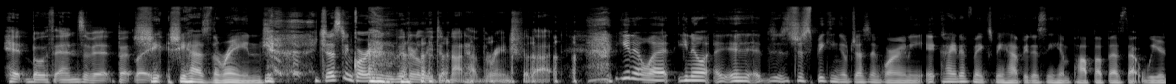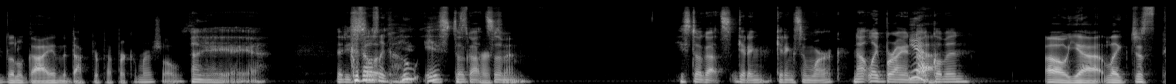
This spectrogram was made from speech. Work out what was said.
hit both ends of it. But like she she has the range. Justin Guarini literally did not have the range for that. you know what? You know? It, it- it's just speaking of Justin Guarini, it kind of makes me happy to see him pop up as that weird little guy in the Dr Pepper commercials. Oh yeah, yeah, yeah. That he's 'Cause I was like, who he, is still this got person? some. He's still got getting getting some work. Not like Brian Yeah. Dunkelman. Oh yeah, like just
